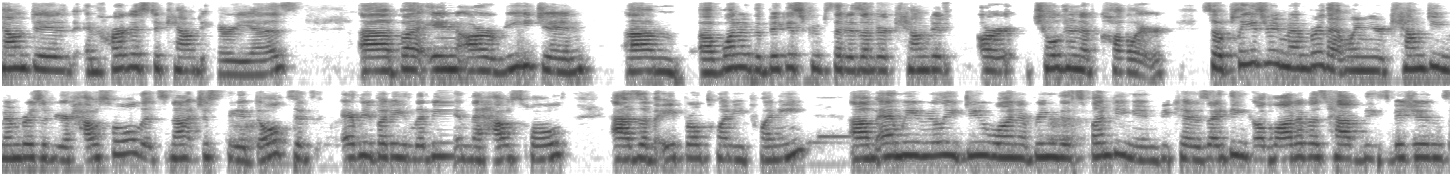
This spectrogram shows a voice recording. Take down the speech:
counted and hardest to count areas. Uh, but in our region, um, uh, one of the biggest groups that is undercounted are children of color. So please remember that when you're counting members of your household, it's not just the adults, it's everybody living in the household as of April 2020. Um, and we really do want to bring this funding in because I think a lot of us have these visions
